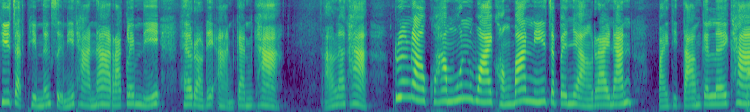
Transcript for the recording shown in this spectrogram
ที่จัดพิมพ์หนังสือนิทานน่ารักเล่มนี้ ให้เราได้อ่านกันค่ะ เอาละค่ะ เรื่องราวความวุ่นวายของบ้านนี้จะเป็นอย่างไรนั้น ไปติดตามกันเลยค่ะ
